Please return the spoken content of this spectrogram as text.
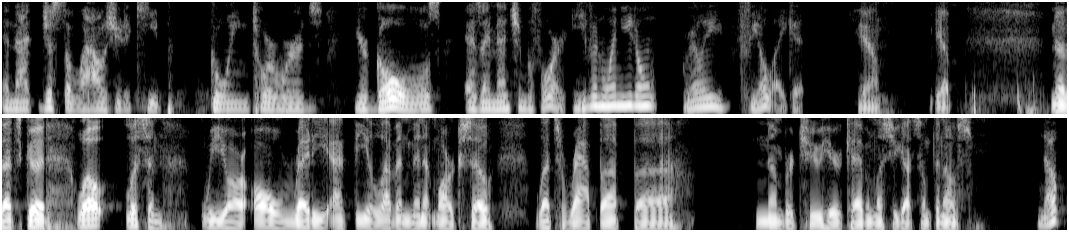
and that just allows you to keep going towards your goals, as I mentioned before, even when you don't really feel like it. Yeah. Yep. No, that's good. Well, listen, we are already at the 11 minute mark, so let's wrap up uh, number two here, Kevin, unless you got something else. Nope,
